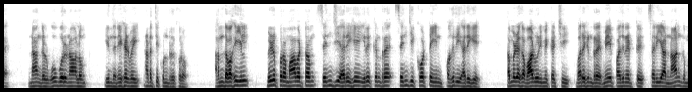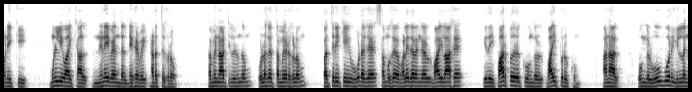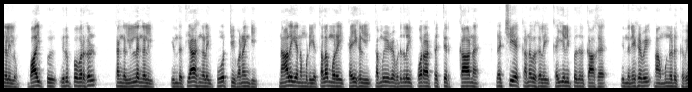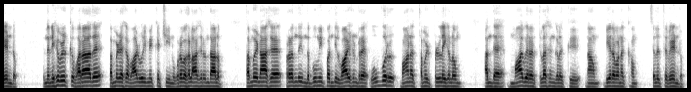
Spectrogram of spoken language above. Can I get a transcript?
நாங்கள் ஒவ்வொரு நாளும் இந்த நிகழ்வை நடத்தி கொண்டிருக்கிறோம். அந்த வகையில் விழுப்புரம் மாவட்டம் செஞ்சி அருகே இருக்கின்ற செஞ்சி கோட்டையின் பகுதி அருகே தமிழக வாழ்வுரிமை கட்சி வருகின்ற மே பதினெட்டு சரியா நான்கு மணிக்கு முள்ளிவாய்க்கால் நினைவேந்தல் நிகழ்வை நடத்துகிறோம். தமிழ்நாட்டிலிருந்தும் உலகத் தமிழர்களும் பத்திரிகை ஊடக சமூக வலைதளங்கள் வாயிலாக இதை பார்ப்பதற்கு உங்கள் வாய்ப்பு இருக்கும். ஆனால் உங்கள் ஒவ்வொரு இல்லங்களிலும் வாய்ப்பு இருப்பவர்கள் தங்கள் இல்லங்களில் இந்த தியாகங்களை போற்றி வணங்கி நாளைய நம்முடைய தலைமுறை கைகளில் தமிழீழ விடுதலை போராட்டத்திற்கான லட்சிய கனவுகளை கையளிப்பதற்காக இந்த நிகழ்வை நாம் முன்னெடுக்க வேண்டும். இந்த நிகழ்வுக்கு வராத தமிழக வாழ்வுரிமை கட்சியின் உறவுகளாக இருந்தாலும் தமிழனாக பிறந்து இந்த பூமி பந்தில் வாழ்கின்ற ஒவ்வொரு மான தமிழ் பிள்ளைகளும் அந்த மாவீரர் திலகங்களுக்கு நாம் வீரவணக்கம் செலுத்த வேண்டும்.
